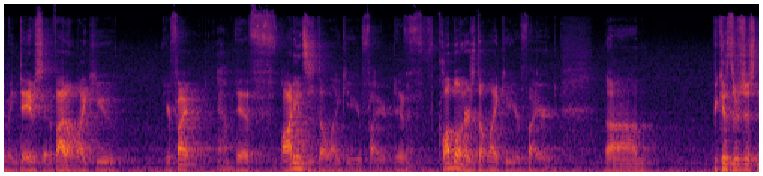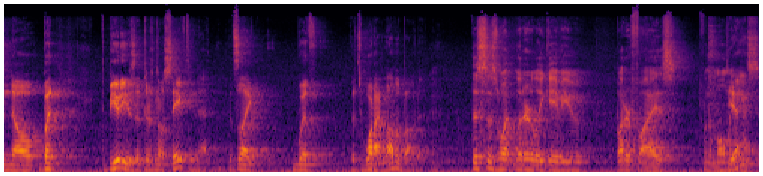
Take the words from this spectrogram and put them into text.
I mean, Dave said, if I don't like you, you're fired. Yeah. If audiences don't like you, you're fired. If club owners don't like you, you're fired. Um, because there's just no. But the beauty is that there's no safety net. It's like with. It's what I love about it. This is what literally gave you butterflies from the moment Yes.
